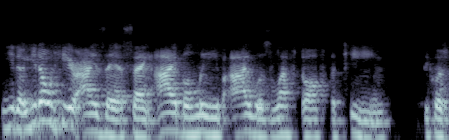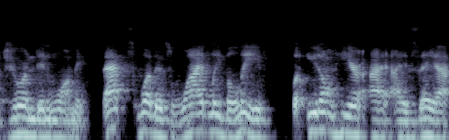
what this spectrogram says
you know you don't hear Isiah saying, "I believe I was left off the team because Jordan didn't want me." That's what is widely believed, but you don't hear I, Isiah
